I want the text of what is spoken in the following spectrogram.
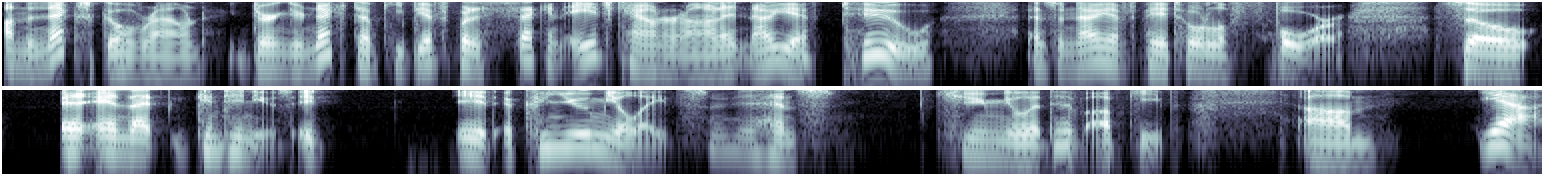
on the next go round, during your next upkeep, you have to put a second age counter on it. Now you have two, and so now you have to pay a total of four. So, and, and that continues. It it accumulates, hence cumulative upkeep. Um, yeah,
